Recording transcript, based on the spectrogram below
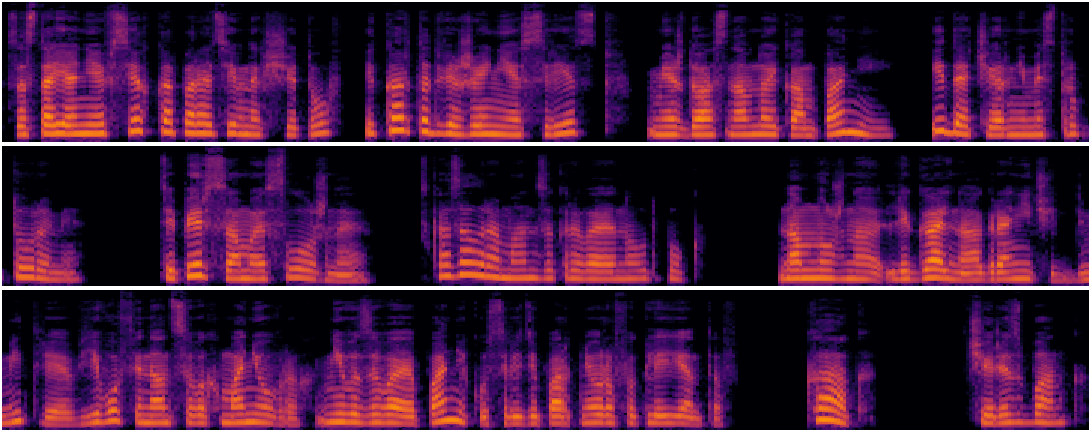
состояние всех корпоративных счетов и карта движения средств между основной компанией и дочерними структурами. «Теперь самое сложное», — сказал Роман, закрывая ноутбук. «Нам нужно легально ограничить Дмитрия в его финансовых маневрах, не вызывая панику среди партнеров и клиентов». «Как?» «Через банк.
